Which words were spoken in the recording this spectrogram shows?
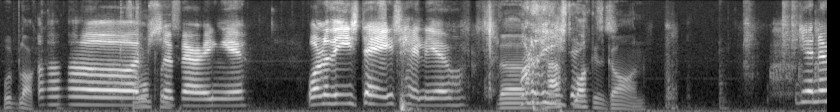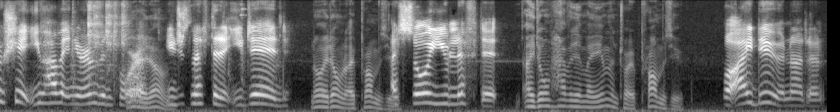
Wood block. Oh, I'm Someone so burying you. One of these days, Halio. the one of these half block is gone. Yeah, no shit. You have it in your inventory. No, I don't. You just lifted it. You did. No, I don't. I promise you. I saw you lift it. I don't have it in my inventory. I promise you. Well, I do, and I don't.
